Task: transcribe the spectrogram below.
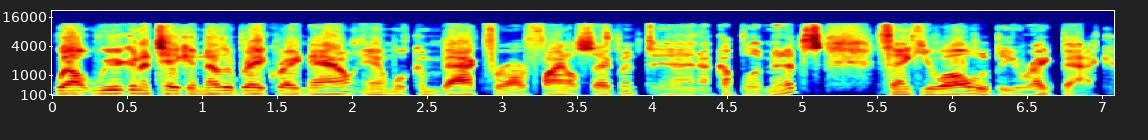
Well, we're going to take another break right now, and we'll come back for our final segment in a couple of minutes. Thank you all. We'll be right back.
